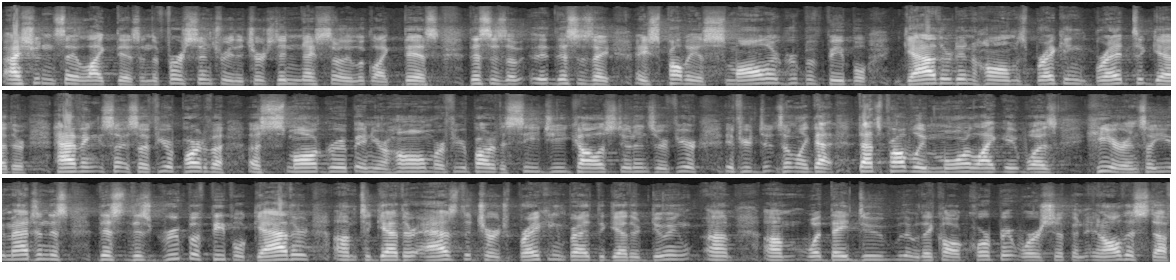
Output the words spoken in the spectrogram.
I shouldn't say like this. In the first century, the church didn't necessarily look like this. This is, a, this is a, a probably a smaller group of people gathered in homes, breaking bread together, having, so, so if you're part of a, a small group in your home, or if you're part of a CG college students, or if you're, if you're something like that, that's probably more like it was here. And so you imagine this, this, this group of people gathered um, together as the church, breaking bread together, doing um, um, what they they do what they call corporate worship and, and all this stuff.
